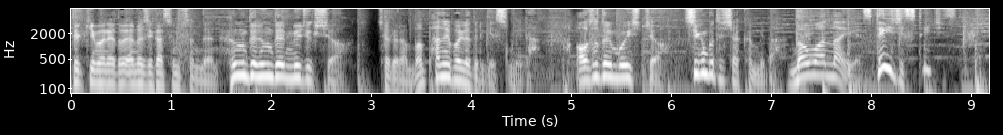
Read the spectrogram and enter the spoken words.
듣기만 해도 에너지가 슴솟는 흥들흥들 뮤직쇼 제대로 한번 판을 벌려드리겠습니다. 어서들 모이시죠. 지금부터 시작합니다. 너와 나의 스테이지 스테이지 스테이지.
